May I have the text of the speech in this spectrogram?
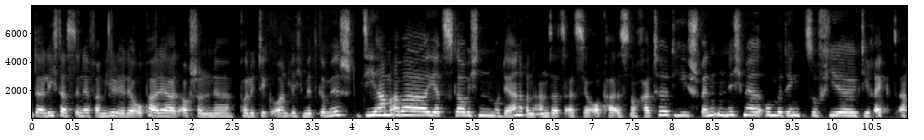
da liegt das in der Familie. Der Opa, der hat auch schon in der Politik ordentlich mitgemischt. Die haben aber jetzt, glaube ich, einen moderneren Ansatz, als der Opa es noch hatte. Die spenden nicht mehr unbedingt so viel direkt an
